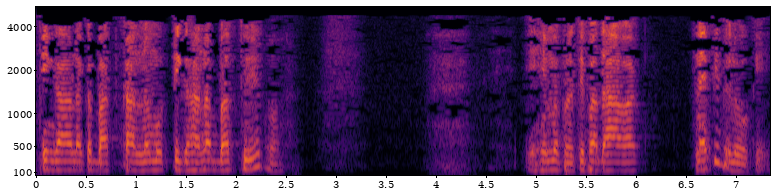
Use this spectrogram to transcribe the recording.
පිඟානක බත් කන්න මුට්ටි ගහන බත් උයනවා. එහෙම ප්‍රතිපදාවක් නැතිද ලෝකේ?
